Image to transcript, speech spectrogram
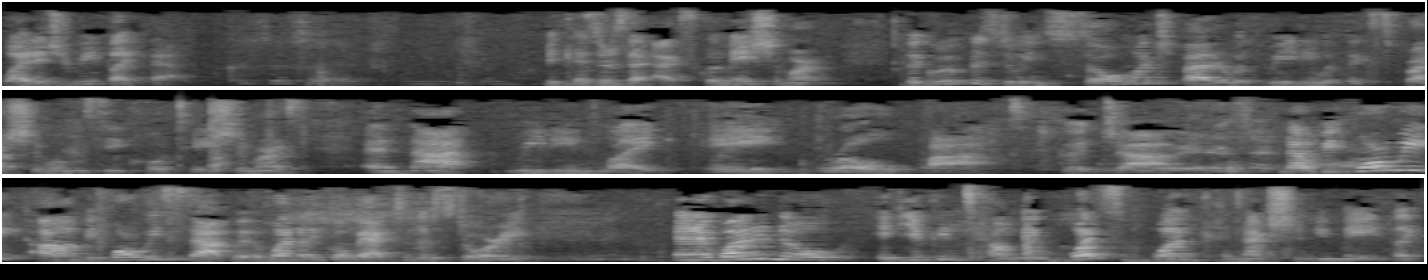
Why did you read like that? Because there's an exclamation mark. Because there's an exclamation mark. The group is doing so much better with reading with expression when we see quotation marks and not reading like a robot. Good job. Now, before we um, before we stop, I want to go back to the story, and I want to know if you can tell me what's one connection you made. Like,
